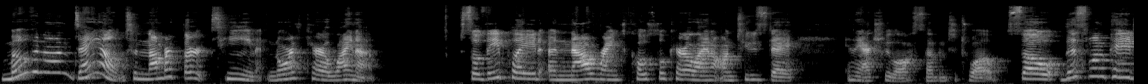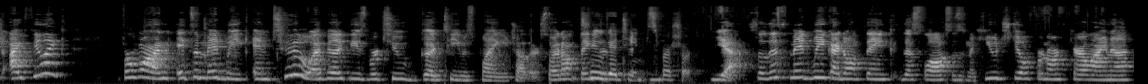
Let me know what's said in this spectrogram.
Moving on down to number 13, North Carolina. So they played a now ranked Coastal Carolina on Tuesday, and they actually lost 7 to 12. So this one page, I feel like, for one, it's a midweek, and two, I feel like these were two good teams playing each other. So I don't think Two good teams for sure. Yeah. So this midweek, I don't think this loss isn't a huge deal for North Carolina.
